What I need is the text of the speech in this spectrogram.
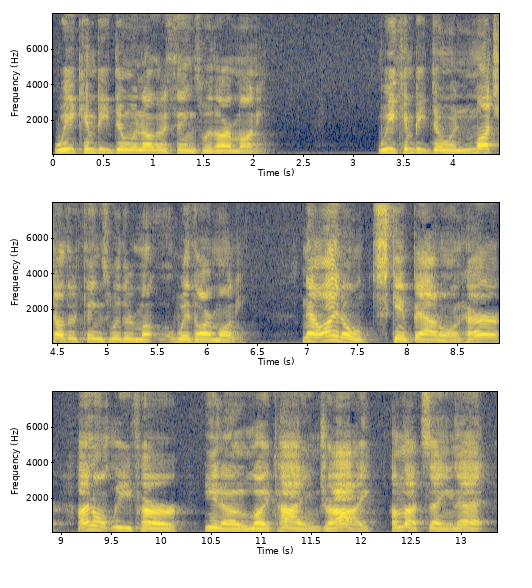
we can be doing other things with our money. We can be doing much other things with, her, with our money. Now, I don't skimp out on her. I don't leave her, you know, like high and dry. I'm not saying that.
